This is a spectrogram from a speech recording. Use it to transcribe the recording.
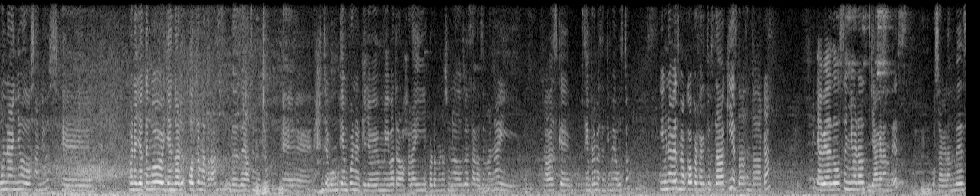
un año o dos años. eh, bueno, yo tengo yendo al otro matraz desde hace Ujú, mucho. ujú. Eh, llegó un tiempo en el que yo me iba a trabajar ahí por lo menos una o dos veces a la semana y la verdad es que siempre me sentí muy a gusto. Y una vez me acuerdo perfecto, estaba aquí, estaba sentada acá y había dos señoras ya grandes, Ujú. o sea, grandes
